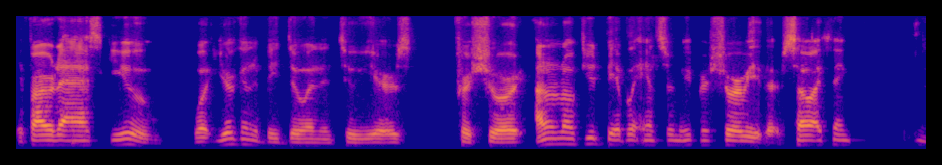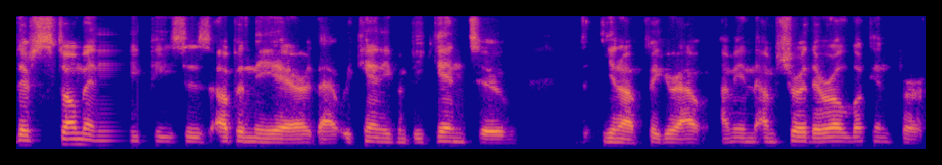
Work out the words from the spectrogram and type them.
if I were to ask you what you're going to be doing in two years, for sure, I don't know if you'd be able to answer me for sure either. So I think there's so many pieces up in the air that we can't even begin to you know figure out i mean i'm sure they're all looking for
